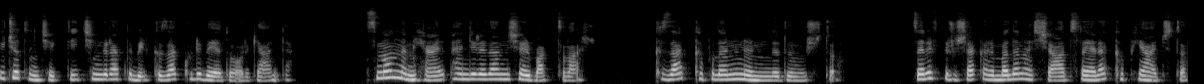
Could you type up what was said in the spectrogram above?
üç atın çektiği çıngıraklı bir kızak kulübeye doğru geldi. Simon'la Mihail pencereden dışarı baktılar. Kızak kapılarının önünde durmuştu. Zarif bir uşak arabadan aşağı atlayarak kapıyı açtı.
